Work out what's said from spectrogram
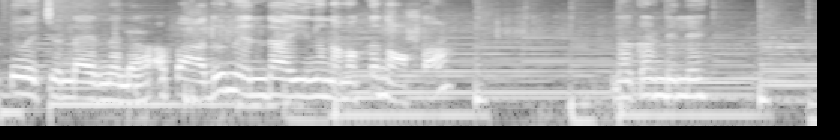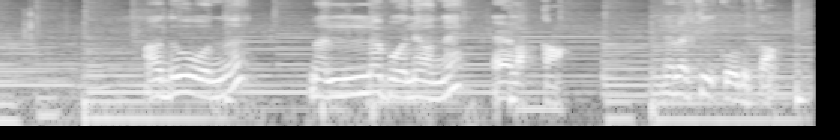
ഇട്ട് വെച്ചിട്ടുണ്ടായിരുന്നല്ലോ. അപ്പൊ അതും എന്തായി എന്ന് നമുക്ക് നോക്കാം. ഇതാ കണ്ടില്ലേ? അതും ഒന്ന് നല്ല പോലെ ഒന്ന് ഇളക്കാം. ഇളക്കി കൊടുക്കാം.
